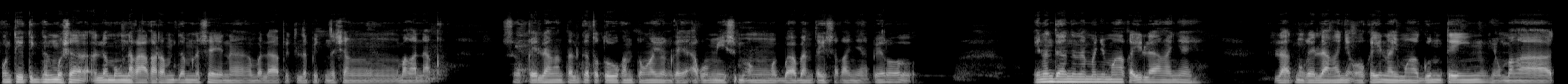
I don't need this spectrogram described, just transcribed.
kung titignan mo siya, alam mong nakakaramdam na siya eh, na malapit-lapit na siyang manganak. So, kailangan talaga tutukan to ngayon. Kaya ako mismo ang magbabantay sa kanya. Pero, inanda na naman yung mga kailangan niya eh. Lahat ng kailangan niya okay na. Yung mga gunting, yung mga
